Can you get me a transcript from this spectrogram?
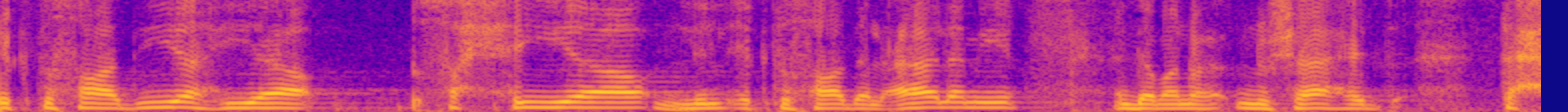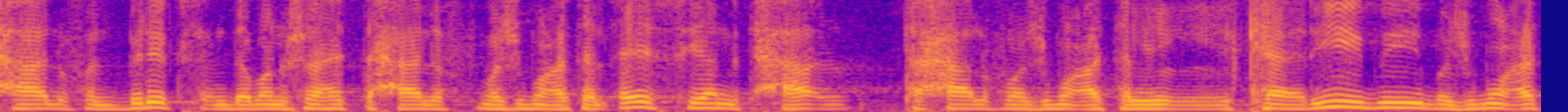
اقتصادية هي صحية للاقتصاد العالمي. عندما نشاهد تحالف البريكس عندما نشاهد تحالف مجموعة الآسيان تحالف مجموعة الكاريبي مجموعة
